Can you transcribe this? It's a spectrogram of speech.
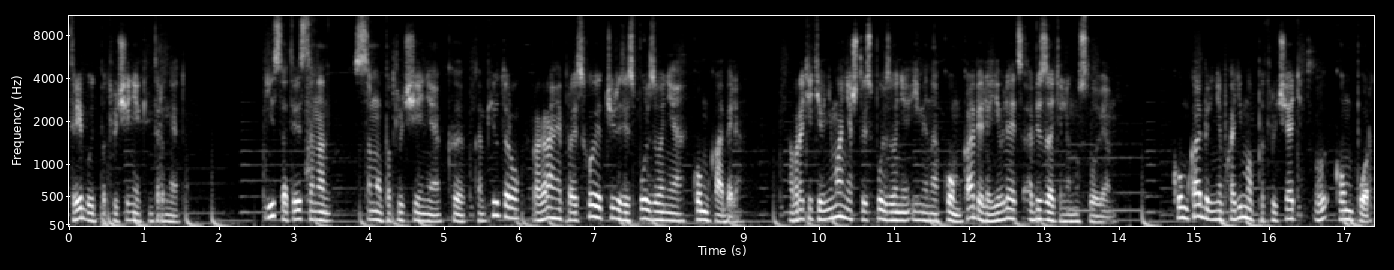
требует подключения к интернету. И соответственно само подключение к компьютеру в программе происходит через использование COM кабеля. Обратите внимание, что использование именно COM кабеля является обязательным условием. COM кабель необходимо подключать в COM порт.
